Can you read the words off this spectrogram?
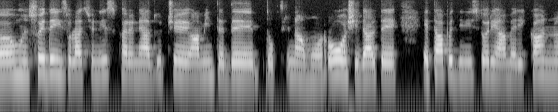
un soi de izolaționism care ne aduce aminte de doctrina Monroe și de alte etape din istoria americană,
